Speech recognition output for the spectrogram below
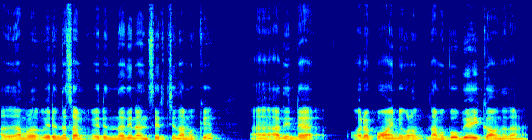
അത് നമ്മൾ വരുന്ന സം വരുന്നതിനനുസരിച്ച് നമുക്ക് അതിന്റെ ഓരോ പോയിന്റുകളും നമുക്ക് ഉപയോഗിക്കാവുന്നതാണ്.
